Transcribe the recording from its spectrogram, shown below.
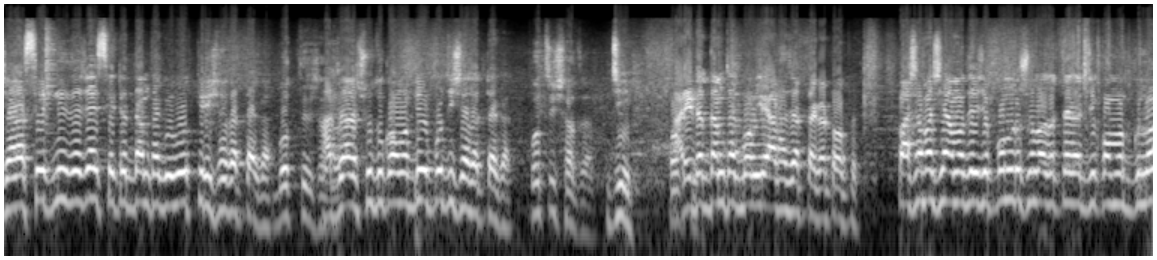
যারা সেট নিতে চায় সেটের দাম থাকবে বত্রিশ হাজার টাকা। 32,000 আর যারা শুধু কমর দিয়ে পঁচিশ হাজার টাকা। পঁচিশ হাজার। জি আর এটার দাম থাকবে অনলি আট হাজার টাকা টপে পাশাপাশি আমাদের যে পনেরো ষোলো হাজার টাকার যে কমোডগুলো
